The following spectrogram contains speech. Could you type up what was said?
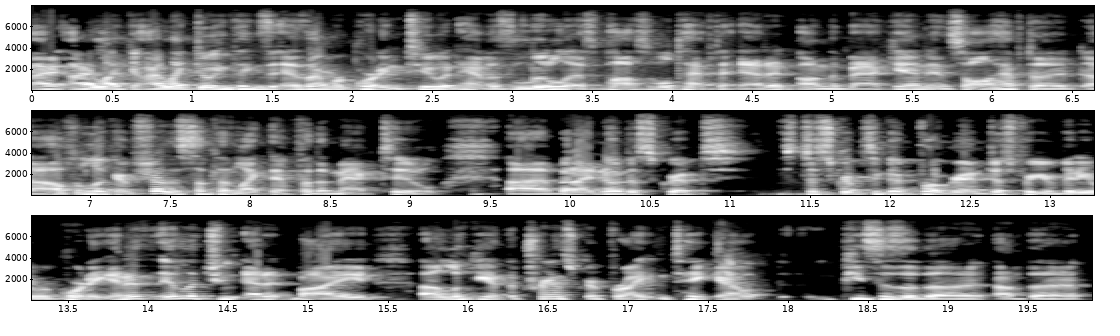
I, I, I like I like doing things as I'm recording too, and have as little as possible to have to edit on the back end. And so I'll have to uh, also look. I'm sure there's something like that for the Mac too, uh, but I know Descript. Descript's a good program just for your video recording, and it, it lets you edit by uh, looking at the transcript, right, and take Yeah. out pieces of the of the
